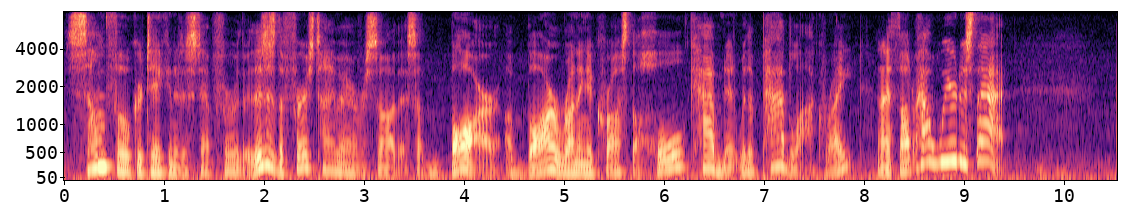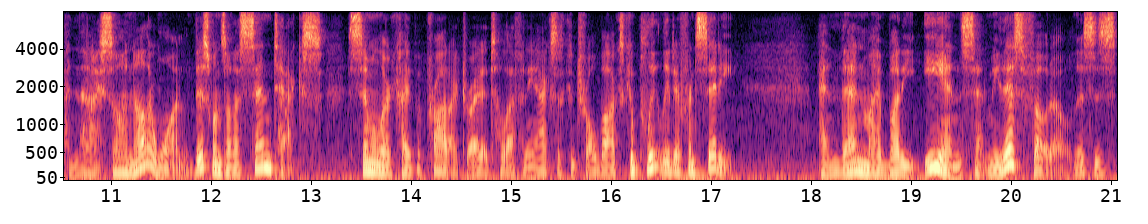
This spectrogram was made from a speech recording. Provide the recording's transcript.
some folk are taking it a step further. This is the first time I ever saw this. A bar, a bar running across the whole cabinet with a padlock, right? And I thought, how weird is that? And then I saw another one. This one's on a Sentex, similar type of product, right? A telephony access control box, completely different city. And then my buddy Ian sent me this photo. This is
